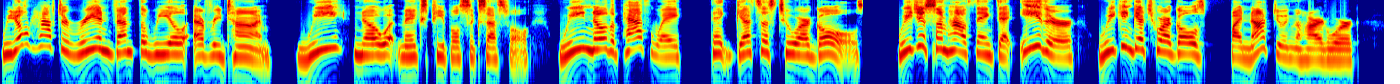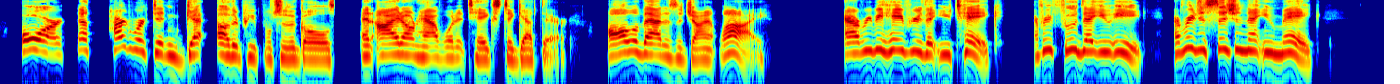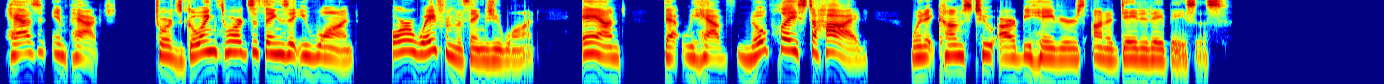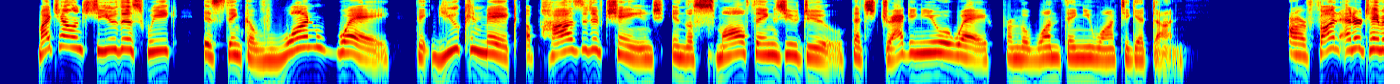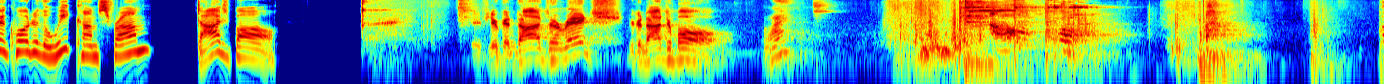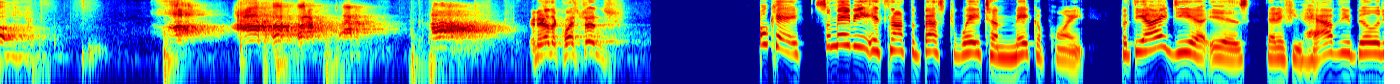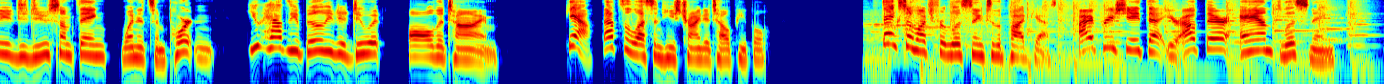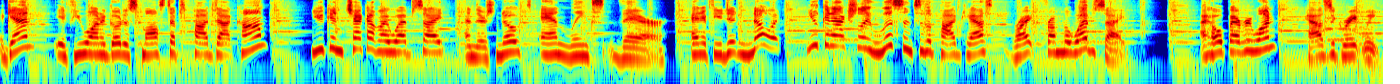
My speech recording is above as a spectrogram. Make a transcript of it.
We don't have to reinvent the wheel every time. We know what makes people successful. We know the pathway that gets us to our goals. We just somehow think that either we can get to our goals by not doing the hard work or that hard work didn't get other people to the goals and I don't have what it takes to get there. All of that is a giant lie. Every behavior that you take, every food that you eat, every decision that you make has an impact towards going towards the things that you want or away from the things you want. And that we have no place to hide when it comes to our behaviors on a day to day basis. My challenge to you this week is think of one way that you can make a positive change in the small things you do that's dragging you away from the one thing you want to get done. Our fun entertainment quote of the week comes from Dodgeball. If you can dodge a wrench, you can dodge a ball. What? Oh! Oh! Oh! Any other questions? Okay, so maybe it's not the best way to make a point, but the idea is that if you have the ability to do something when it's important, you have the ability to do it all the time. Yeah, that's the lesson he's trying to tell people. Thanks so much for listening to the podcast. I appreciate that you're out there and listening. Again, if you want to go to smallstepspod.com, you can check out my website and there's notes and links there. And if you didn't know it, you can actually listen to the podcast right from the website. I hope everyone has a great week.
